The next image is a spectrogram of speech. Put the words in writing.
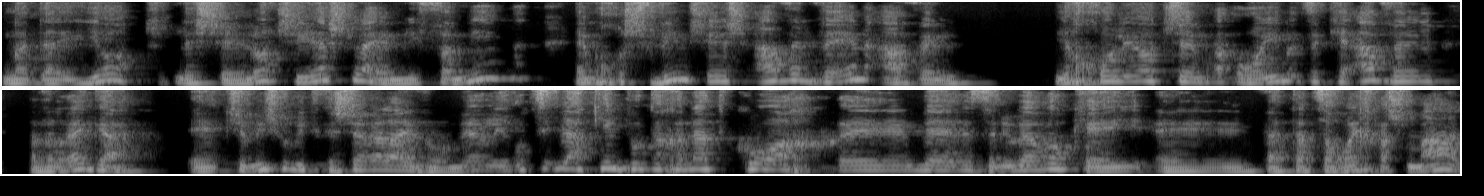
מדעיות לשאלות שיש להם. לפעמים הם חושבים שיש עוול ואין עוול. יכול להיות שהם רואים את זה כעוול, אבל רגע, אה, כשמישהו מתקשר אליי ואומר לי, רוצים להקים פה תחנת כוח, אה, אז אני אומר, אוקיי, אה, ואתה צורך חשמל?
